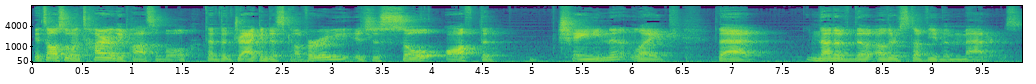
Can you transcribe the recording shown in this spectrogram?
it's also entirely possible that the Dragon Discovery is just so off the chain like that none of the other stuff even matters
